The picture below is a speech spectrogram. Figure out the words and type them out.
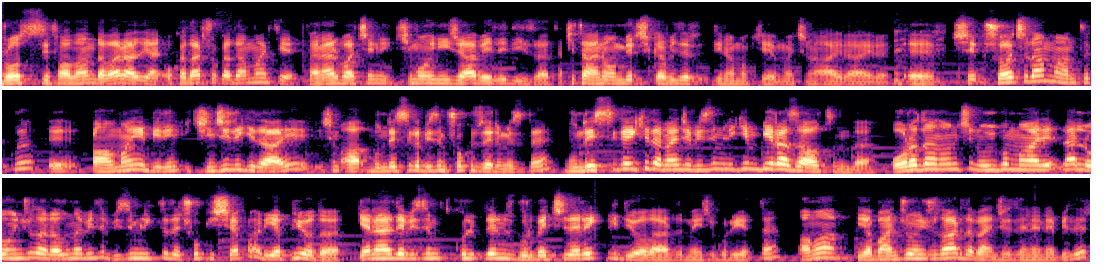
Rossi falan da var. Yani o kadar çok adam var ki Fenerbahçe'nin kim oynayacağı belli değil zaten. İki tane 11 çıkabilir Dinamo Kiev maçına ayrı ayrı. E, şey, şu açıdan mantıklı. E, Almanya birin, ikinci ligi dahi. Şimdi A- Bundesliga bizim çok üzerimizde. Bundesliga 2 de bence bizim ligin biraz altında. Oradan onun için uygun maliyetlerle oyuncular alınabilir. Bizim ligde de çok iş yapar, yapıyor da. Genelde bizim kulüplerimiz gurbetçilere gidiyorlardı mecburiyetten. Ama yabancı oyuncular da bence denenebilir.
